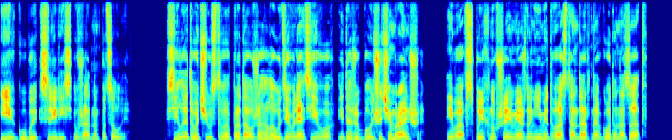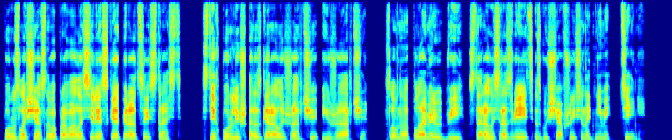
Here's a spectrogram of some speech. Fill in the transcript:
и их губы слились в жадном поцелуе. Сила этого чувства продолжала удивлять его и даже больше, чем раньше, ибо вспыхнувшие между ними два стандартных года назад в пору злосчастного провала Селесской операции страсть с тех пор лишь разгоралась жарче и жарче, словно пламя любви старалось развеять сгущавшиеся над ними тени.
